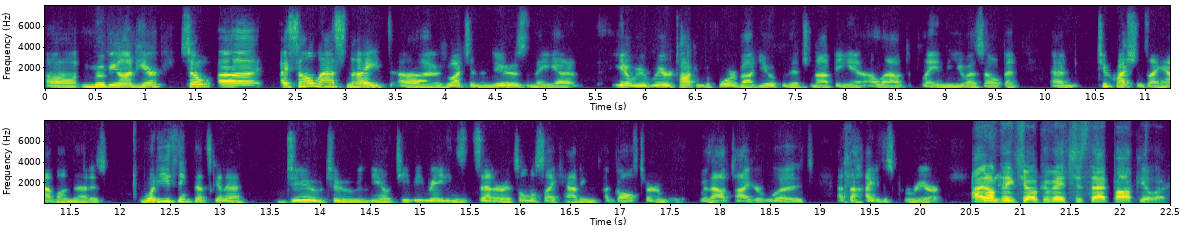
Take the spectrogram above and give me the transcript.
Uh, moving on here. So uh, I saw last night. Uh, I was watching the news, and they, uh, you know, we, we were talking before about Djokovic not being allowed to play in the U.S. Open. And two questions I have on that is, what do you think that's going to do to you know TV ratings, et cetera? It's almost like having a golf tournament without Tiger Woods at the height of his career. I don't think Djokovic is that popular.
